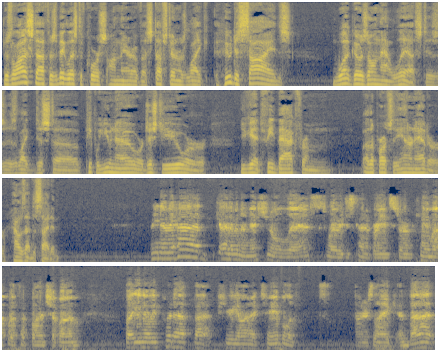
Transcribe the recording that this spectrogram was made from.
There's a lot of stuff. There's a big list, of course, on there of uh, stuff stoners like. Who decides what goes on that list? Is is like just uh, people you know, or just you, or you get feedback from other parts of the internet, or how is that decided? You know, we had kind of an initial list where we just kind of brainstormed, came up with a bunch of them. But, you know, we put up that periodic table of owners, like, and that,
